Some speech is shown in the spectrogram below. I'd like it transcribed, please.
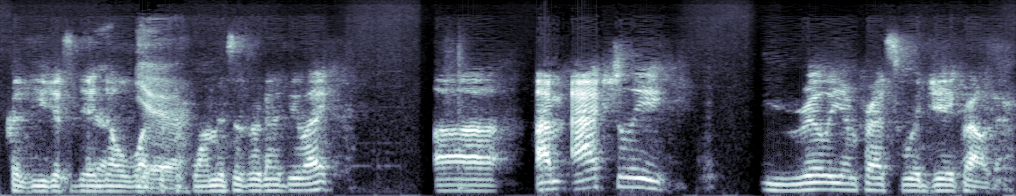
because you just didn't know what the performances were going to be like. Uh, I'm actually really impressed with Jae Crowder.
